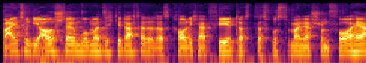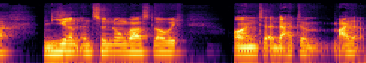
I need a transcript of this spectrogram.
War eigentlich so die Ausstellung, wo man sich gedacht hatte, dass Kraulich halt fehlt, das, das wusste man ja schon vorher. Nierenentzündung war es, glaube ich. Und äh, da hatte meine,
